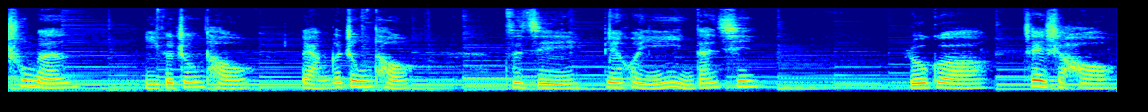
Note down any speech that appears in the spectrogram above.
出门，一个钟头、两个钟头，自己便会隐隐担心。如果这时候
